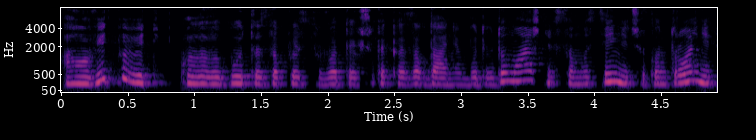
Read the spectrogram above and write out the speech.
А у відповідь, коли ви будете записувати, якщо таке завдання буде в домашній, в самостійній чи контрольній,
